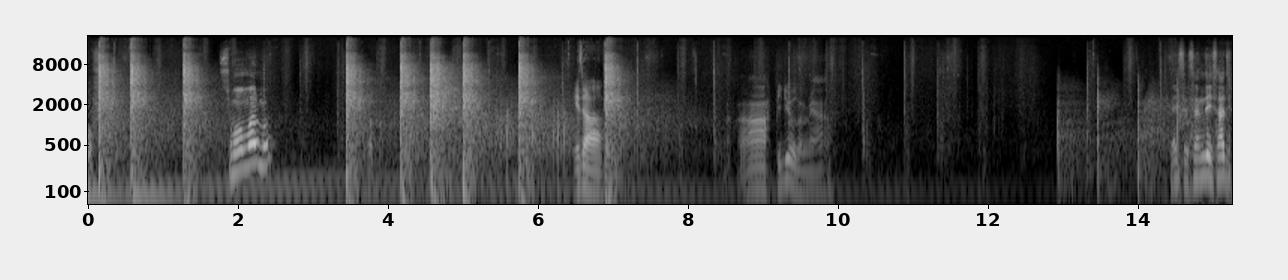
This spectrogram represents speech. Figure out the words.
Of. Smon var mı? Yedi ha. Ah biliyordum ya. Neyse sendeyiz hadi.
